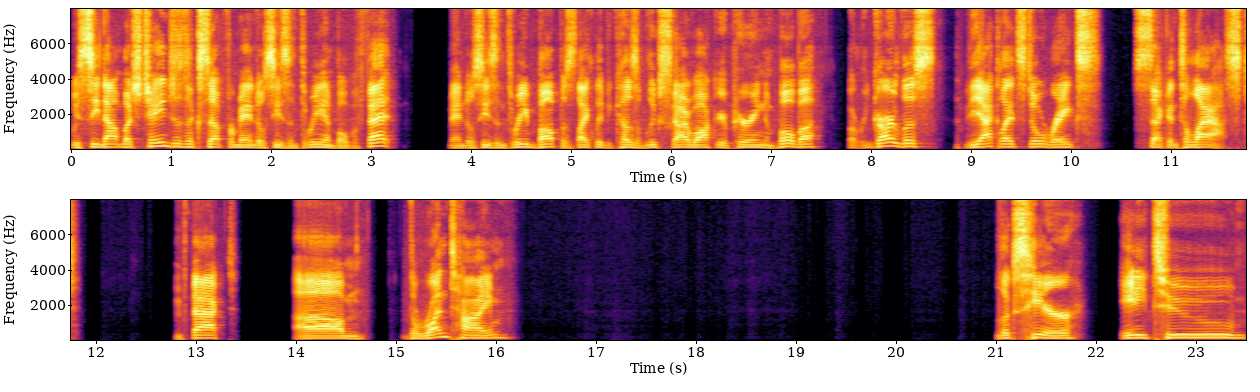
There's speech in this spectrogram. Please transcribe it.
We see not much changes except for Mando Season 3 and Boba Fett. Mando Season 3 bump is likely because of Luke Skywalker appearing in Boba, but regardless, the Acolyte still ranks second to last. In fact, um, the runtime looks here 82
